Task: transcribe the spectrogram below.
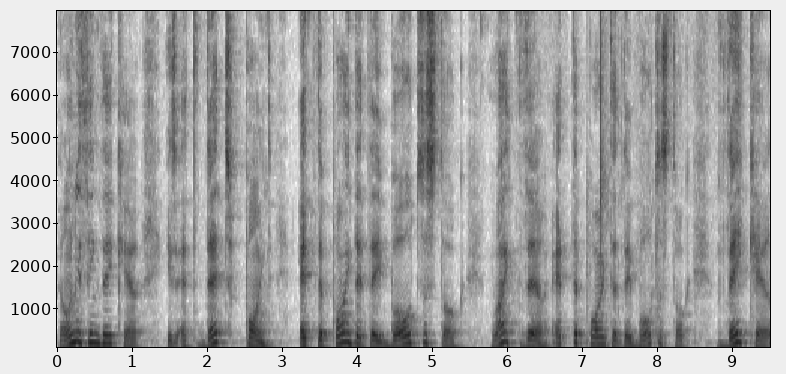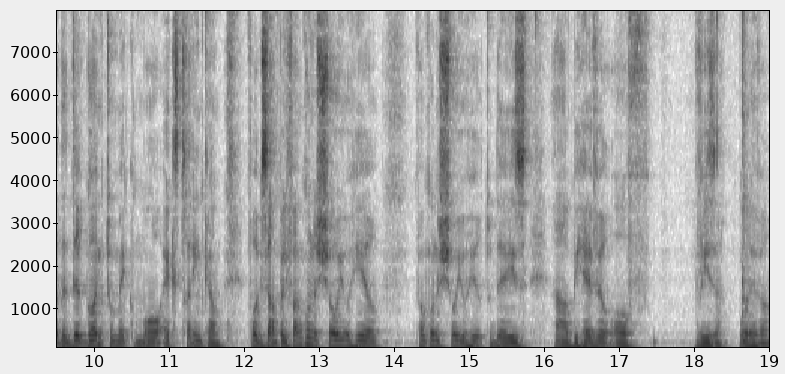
The only thing they care is at that point, at the point that they bought the stock, right there, at the point that they bought the stock, they care that they're going to make more extra income. For example, if I'm going to show you here, if I'm going to show you here today's uh, behavior of Visa, whatever,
